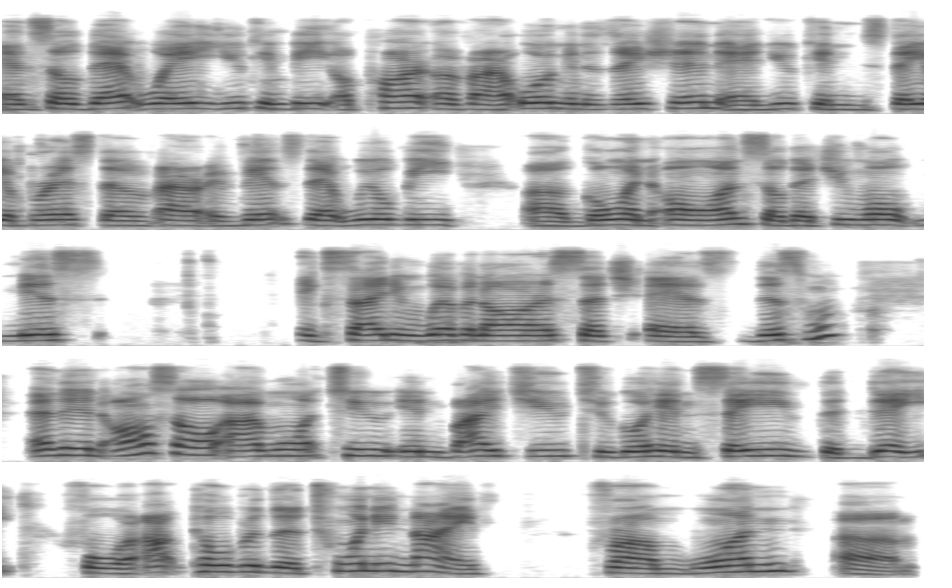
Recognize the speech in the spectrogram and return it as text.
And so that way you can be a part of our organization and you can stay abreast of our events that will be uh, going on so that you won't miss exciting webinars such as this one. And then also, I want to invite you to go ahead and save the date for October the 29th from 1 um,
